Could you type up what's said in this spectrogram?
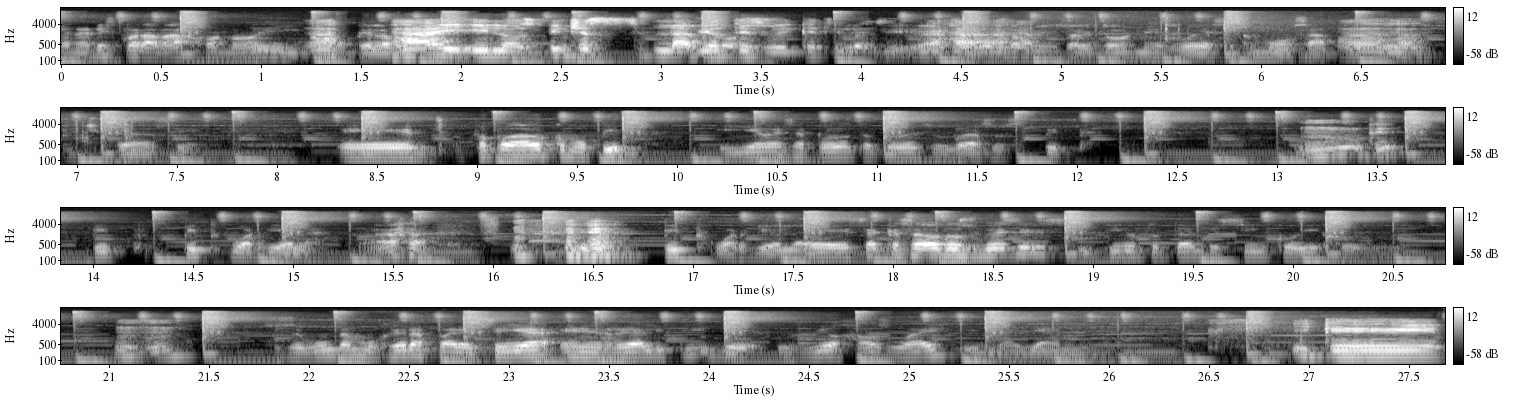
la nariz para abajo, ¿no? Y como Ah, que la Ajá, y, los pinches labiotes, güey, que tiene. los- los Ajá, son saltones, güey, así como sapo, Ajá. güey, pinche así. Eh, fue apodado como Pip y lleva ese apodo tatuado en sus brazos, Pip. Mm. Pip, Pip Guardiola. Ah, Pip Guardiola. Eh, se ha casado dos veces y tiene un total de cinco hijos. Su segunda mujer aparecía en el reality de Real Housewives en Miami. Y que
